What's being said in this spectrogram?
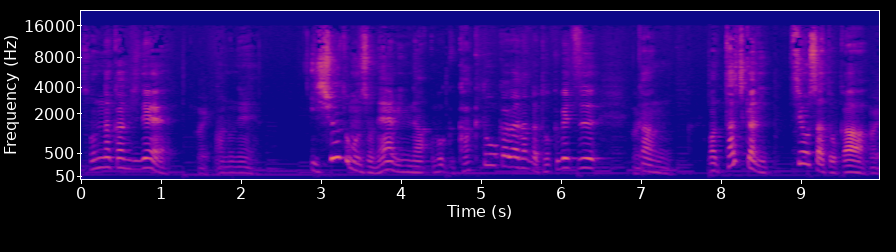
そんな感じではい。あのね一緒だと思うんですよねみんな。僕格闘家がなんか特別感、まあ確かに強さとか、はい。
